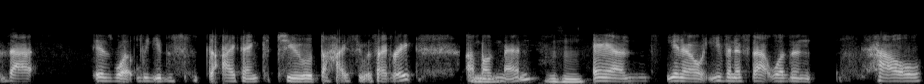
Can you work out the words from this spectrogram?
that is what leads, I think, to the high suicide rate among men. Mhm. And, you know, even if that wasn't how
